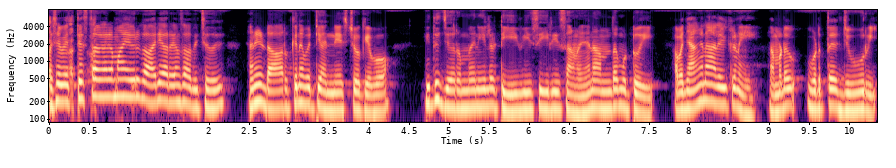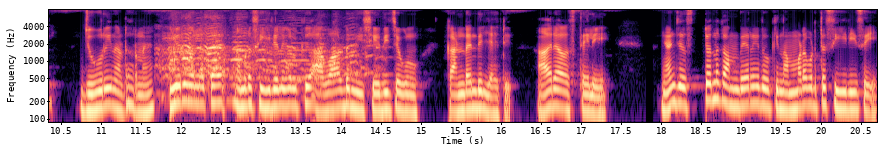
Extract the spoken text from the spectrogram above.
പക്ഷെ വ്യത്യസ്തകരമായ ഒരു കാര്യം അറിയാൻ സാധിച്ചത് ഞാൻ ഈ ഡാർക്കിനെ പറ്റി അന്വേഷിച്ച് നോക്കിയപ്പോൾ ഇത് ജർമ്മനിയിലെ ടി വി സീരീസാണ് ഞാൻ അന്തം വിട്ടുപോയി. അപ്പം ഞാൻ അങ്ങനെ ആലോചിക്കണേ നമ്മുടെ ഇവിടുത്തെ ജൂറി ജൂറി നട്ടറിന് ഈ ഒരു കൊല്ലത്തെ നമ്മുടെ സീരിയലുകൾക്ക് അവാർഡ് നിഷേധിച്ചേക്കണു കണ്ടന്റ് ഇല്ലായിട്ട്. ആ ഒരു അവസ്ഥയിലേ ഞാൻ ജസ്റ്റ് ഒന്ന് കമ്പയർ ചെയ്ത് നോക്കി. നമ്മുടെ ഇവിടുത്തെ സീരീസേ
